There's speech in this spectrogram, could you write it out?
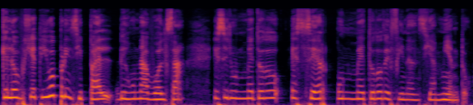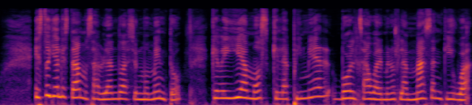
que el objetivo principal de una bolsa es ser un método, es ser un método de financiamiento. Esto ya lo estábamos hablando hace un momento, que veíamos que la primera bolsa, o al menos la más antigua,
